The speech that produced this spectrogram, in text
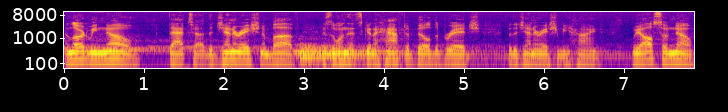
And Lord, we know that uh, the generation above is the one that's going to have to build the bridge for the generation behind. We also know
